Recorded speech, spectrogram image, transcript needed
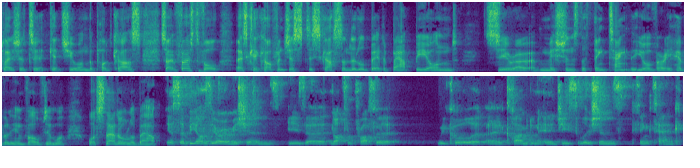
pleasure to get you on the podcast. So, first of all, let's kick off and just discuss a little bit about Beyond Zero Emissions, the think tank that you're very heavily involved in. What, what's that all about? Yeah, so Beyond Zero Emissions is a not for profit, we call it a climate and energy solutions think tank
